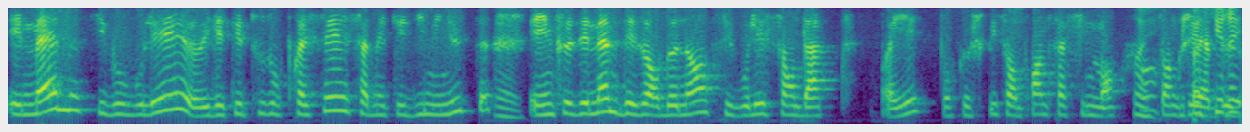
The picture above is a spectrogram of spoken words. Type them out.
Et même si vous voulez, euh, il était toujours pressé, ça mettait dix minutes, et il me faisait même des ordonnances, si vous voulez, sans date, voyez, pour que je puisse en prendre facilement, Ouais. sans que Parce qu'il ré-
